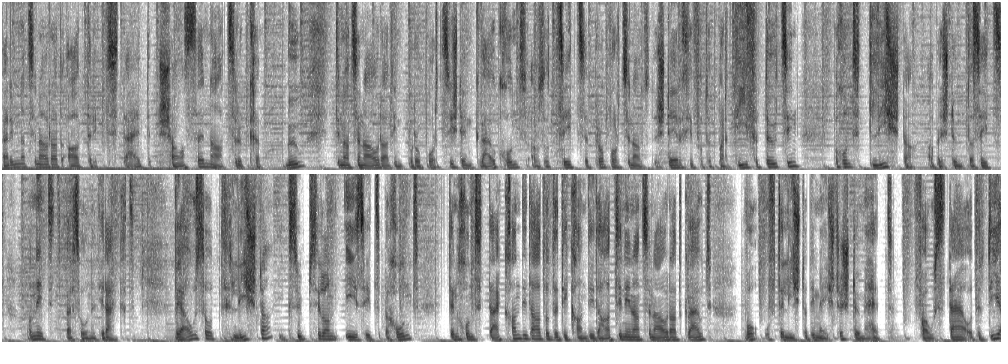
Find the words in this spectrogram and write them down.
Wer im Nationalrat antritt, der hat Chancen nachzurücken. Weil der Nationalrat im Proportsystem gewählt kommt, also die Sitze proportional zu der Stärke der Partei verteilt sind, bekommt die Liste einen bestimmten Sitz und nicht die Personen direkt. Wenn also die Liste XY einen Sitz bekommt, dann kommt der Kandidat oder die Kandidatin in den Nationalrat gewählt, der auf der Liste die meisten Stimmen hat. Falls der oder die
